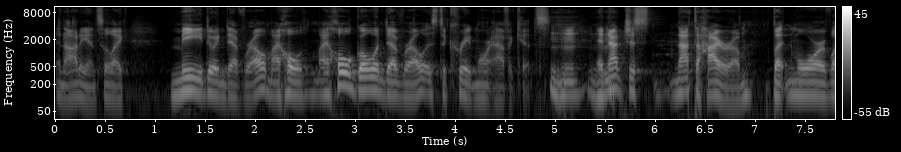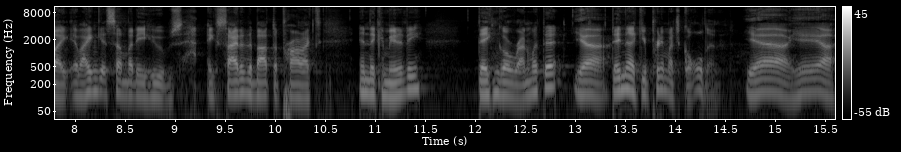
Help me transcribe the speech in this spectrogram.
an audience. So like me doing DevRel, my whole my whole goal in DevRel is to create more advocates, Mm-hmm, and not just not to hire them, but more of like if I can get somebody who's excited about the product in the community, they can go run with it. Yeah. Then like you're pretty much golden. Yeah, yeah, yeah.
